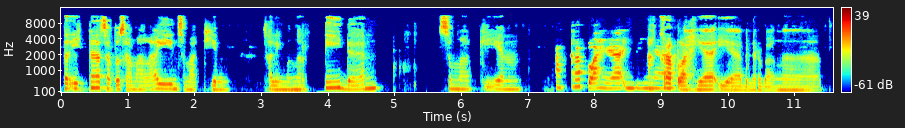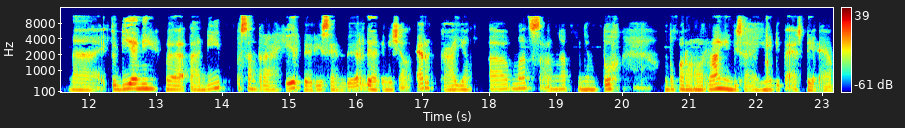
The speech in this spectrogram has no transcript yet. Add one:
terikat satu sama lain semakin saling mengerti dan semakin Akrab lah ya intinya. akrab lah ya iya bener banget nah itu dia nih mbak tadi pesan terakhir dari sender dengan inisial RK yang amat sangat menyentuh untuk orang-orang yang disayangi di PSDM.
